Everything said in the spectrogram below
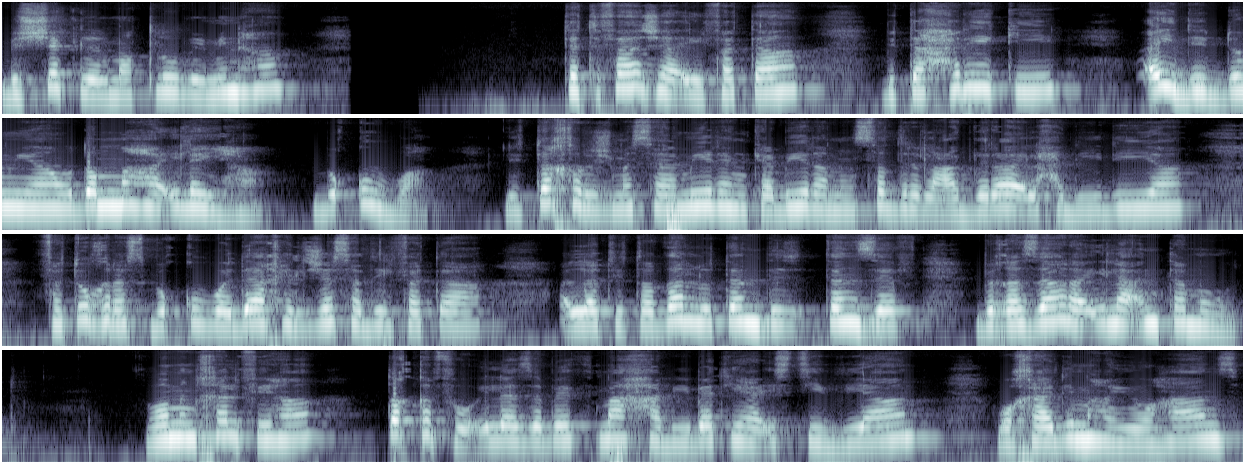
بالشكل المطلوب منها تتفاجأ الفتاة بتحريك أيدي الدمية وضمها إليها بقوة لتخرج مسامير كبيرة من صدر العذراء الحديدية فتغرس بقوة داخل جسد الفتاة التي تظل تنزف بغزارة إلى أن تموت. ومن خلفها تقف إليزابيث مع حبيبتها إستيفيان وخادمها يوهانز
